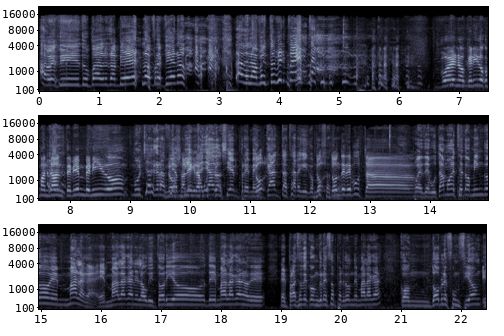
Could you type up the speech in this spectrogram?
A ver si tu padre también lo ofrecieron. De las 20.000 pesetas. Bueno, querido comandante, bienvenido. Muchas gracias, Nos bien alegra hallado mucho. siempre. Me Do- encanta estar aquí con Do- vosotros. ¿Dónde debuta? Pues debutamos este domingo en Málaga, en Málaga, en el auditorio de Málaga, de- en el Palacio de Congresos, perdón, de Málaga, con doble función En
